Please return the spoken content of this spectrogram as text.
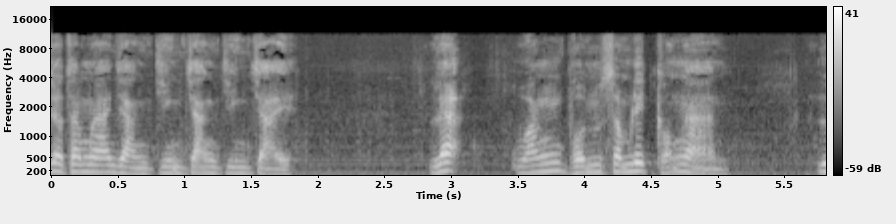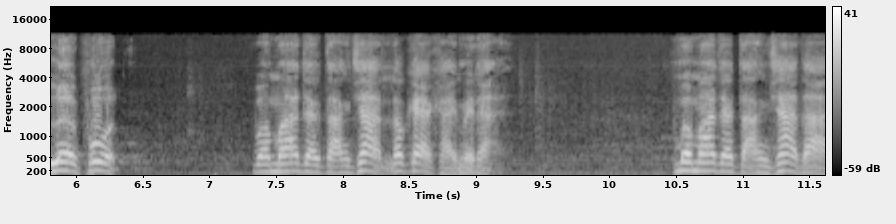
จะทำงานอย่างจริงจังจริงใจ และหวังผลสำลิดของงาน เลิกพูดว่ามาจากต่างชาติแล้วแก้ไขไม่ได้ เมื่อมาจากต่างชาติได้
